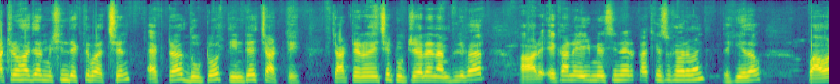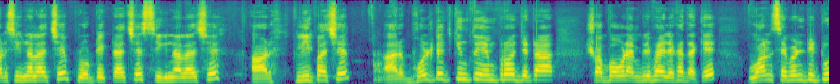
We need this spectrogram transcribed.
আঠেরো হাজার মেশিন দেখতে পাচ্ছেন। একটা, দুটো, তিনটে, চারটে। চারটে রয়েছে টু চ্যানেল অ্যাম্পলিফায়ার আর এখানে এই মেশিনের কাজ কিছু ক্যামেরাম্যান দেখিয়ে দাও। পাওয়ার সিগন্যাল আছে প্রোটেক্ট আছে সিগন্যাল আছে, আর ক্লিপ আছে। আর ভোল্টেজ কিন্তু এমপ্রো যেটা সব পাওয়ার অ্যাম্পলিফাই লেখা থাকে one seventy two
